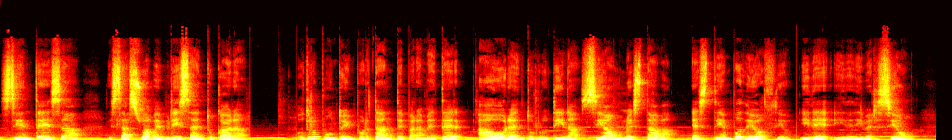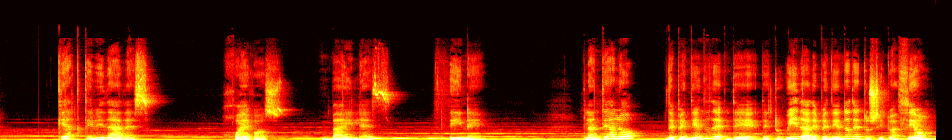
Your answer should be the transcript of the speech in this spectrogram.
siente esa, esa suave brisa en tu cara. Otro punto importante para meter ahora en tu rutina, si aún no estaba, es tiempo de ocio y de, y de diversión. ¿Qué actividades? Juegos, bailes, cine. Plantéalo dependiendo de, tu vida, dependiendo de tu situación,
